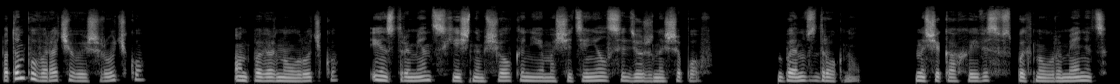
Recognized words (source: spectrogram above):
потом поворачиваешь ручку». Он повернул ручку, и инструмент с хищным щелканьем ощетинился дюжиной шипов. Бен вздрогнул. На щеках Ивис вспыхнул румянец,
